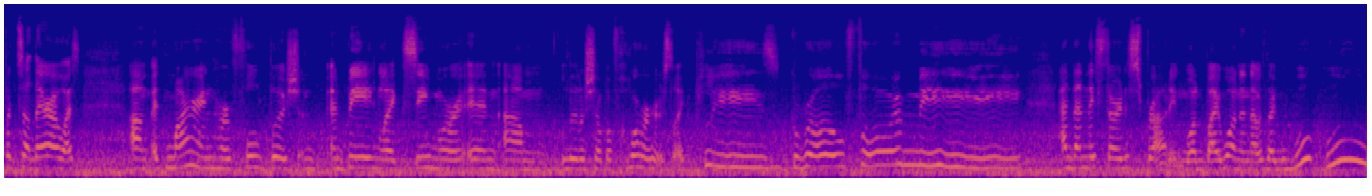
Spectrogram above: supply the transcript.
But so there I was um, admiring her full bush and, and being like Seymour in um, Little Shop of Horrors, like, please grow for me. And then they started sprouting one by one, and I was like, woohoo,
